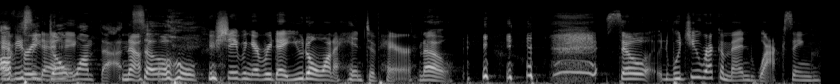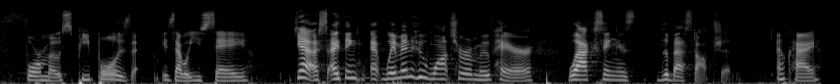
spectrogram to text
obviously don't want that No. so You're shaving every day. You don't want a hint of hair. no So, would you recommend waxing for most people? Is that is that what you say? Yes, I think uh, women who want to remove hair, waxing is the best option. Okay.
